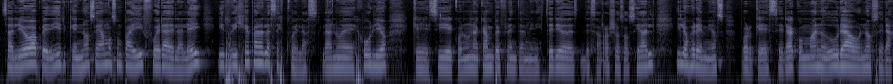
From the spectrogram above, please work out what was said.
salió a pedir que no seamos un país fuera de la ley y rige para las escuelas. La 9 de julio, que sigue con un acampe frente al Ministerio de Desarrollo Social y los gremios, porque será con mano dura o no será.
